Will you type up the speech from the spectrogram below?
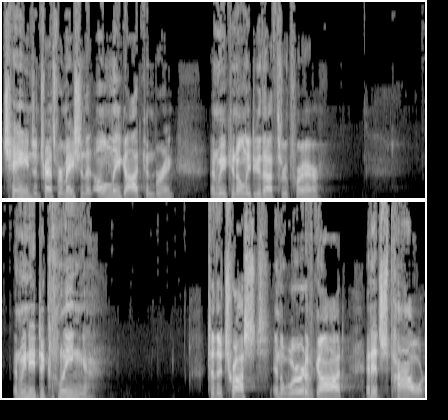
change and transformation that only God can bring. And we can only do that through prayer. And we need to cling to the trust in the Word of God and its power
